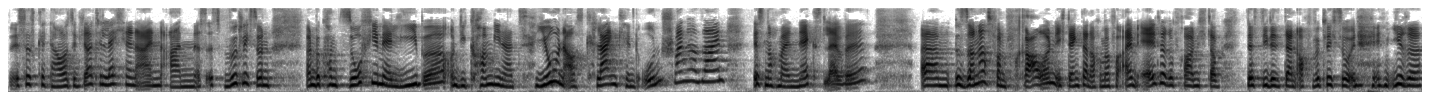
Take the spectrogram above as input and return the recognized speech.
ist es genauso. Die Leute lächeln einen an. Es ist wirklich so ein, man bekommt so viel mehr Liebe und die Kombination aus Kleinkind und Schwanger sein ist nochmal Next Level ähm, besonders von Frauen. Ich denke dann auch immer vor allem ältere Frauen. Ich glaube, dass die sich dann auch wirklich so in, in, ihre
